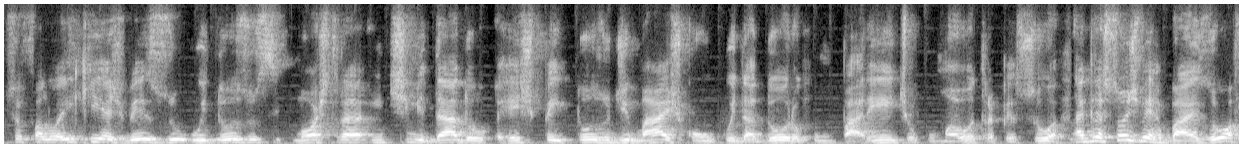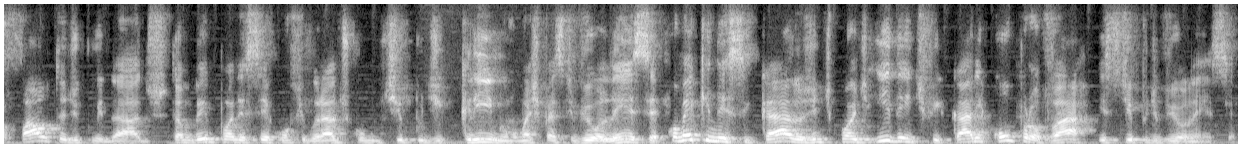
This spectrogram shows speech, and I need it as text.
O senhor falou aí que às vezes o, o, idoso se mostra intimidado, respeitoso demais com o cuidador, ou com um parente, ou com uma outra pessoa. Agressões verbais ou a falta de cuidados também podem ser configurados como um tipo de crime, uma espécie de violência. Como é que nesse caso a gente pode identificar e comprovar esse tipo de violência?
